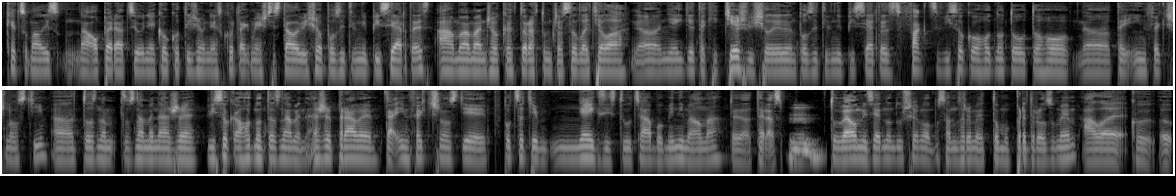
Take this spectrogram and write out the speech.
keď som mal ísť na operáciu niekoľko týždňov neskôr, tak mi ešte stále vyšiel pozitívny PCR test a moja manželka, ktorá v tom čase letela uh, niekde, tak tiež vyšiel jeden pozitívny PCR test fakt s vysokou hodnotou toho, uh, tej infekčnosti. Uh, to, znam, to znamená, že vysoká hodnota znamená, že práve tá infekčnosť je v podstate neexistujúca alebo minimálna, teda teraz hmm. to veľmi zjednodušujem, lebo samozrejme tomu predrozumiem, ale ako, uh,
